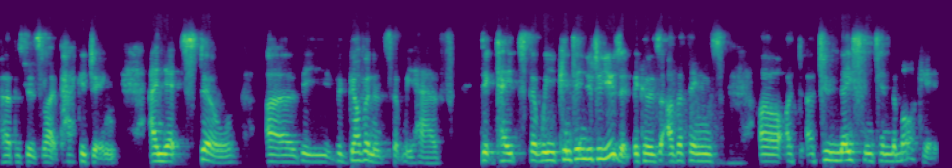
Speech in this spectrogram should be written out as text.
purposes like packaging, and yet still uh, the the governance that we have dictates that we continue to use it because other things are, are, too nascent in the market.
